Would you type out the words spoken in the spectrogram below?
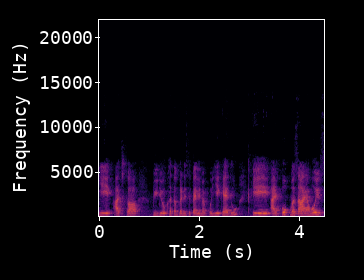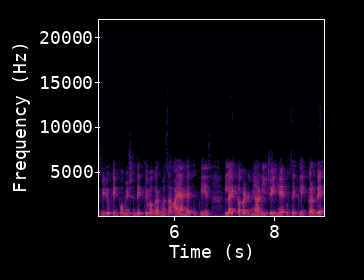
ये आज का वीडियो खत्म करने से पहले मैं आपको ये कह दूँ कि आई होप मज़ा आया हो। इस वीडियो की इन्फॉर्मेशन देखते हुए अगर मज़ा आया है तो प्लीज़ लाइक का बटन यहाँ नीचे ही है, उसे क्लिक कर दे।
